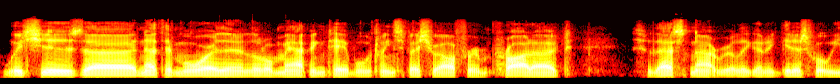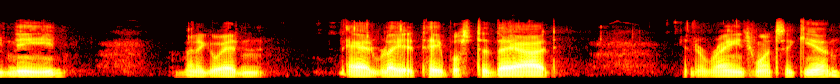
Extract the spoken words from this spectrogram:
which is uh, nothing more than a little mapping table between special offer and product. So that's not really going to get us what we need. I'm going to go ahead and add related tables to that and arrange once again.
